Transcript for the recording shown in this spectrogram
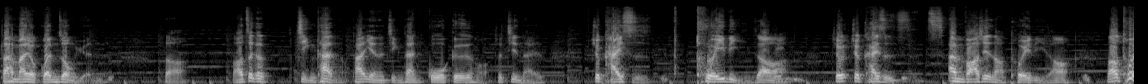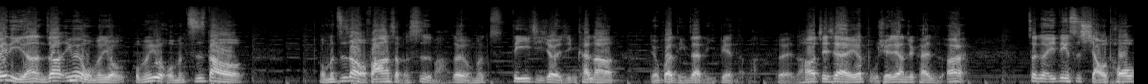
他还蛮有观众缘的，知道？然后这个警探，他演的警探郭哥哈，就进来就开始推理，你知道吗？就就开始案发现场推理，然后然后推理，然后你知道，因为我们有我们有我们知道。我们知道我发生什么事嘛？对，我们第一集就已经看到刘冠廷在里边了嘛？对，然后接下来一个补学亮就开始，哎，这个一定是小偷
